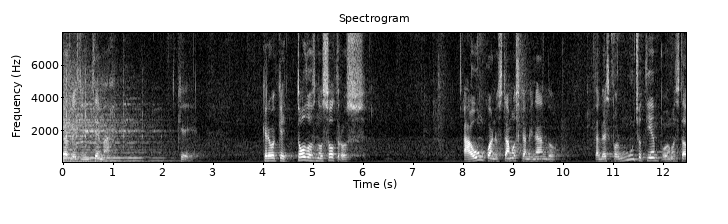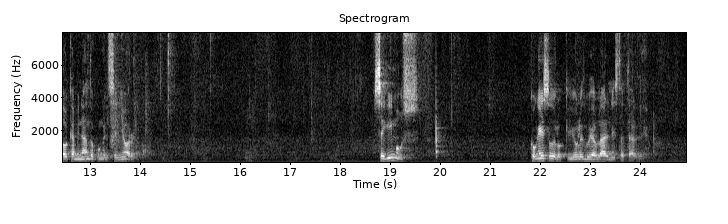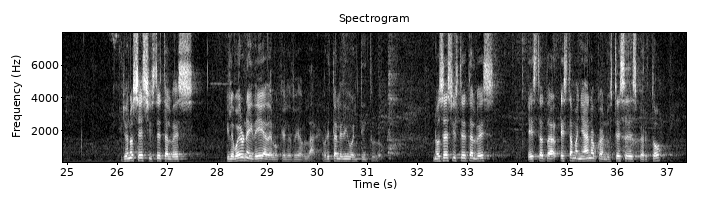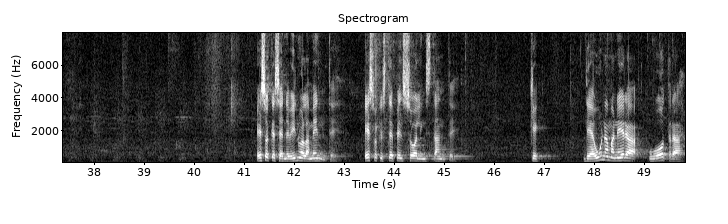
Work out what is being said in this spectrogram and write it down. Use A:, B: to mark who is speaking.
A: hablarles de un tema que creo que todos nosotros, aun cuando estamos caminando, tal vez por mucho tiempo hemos estado caminando con el Señor, seguimos con eso de lo que yo les voy a hablar en esta tarde. Yo no sé si usted tal vez, y le voy a dar una idea de lo que les voy a hablar, ahorita le digo el título. No sé si usted tal vez esta, esta mañana cuando usted se despertó, eso que se le vino a la mente, eso que usted pensó al instante, que de una manera u otra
